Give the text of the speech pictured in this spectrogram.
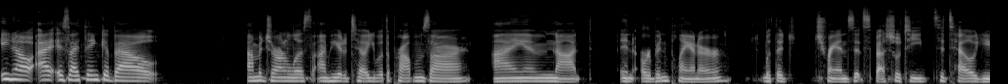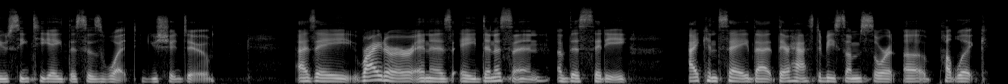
you know, I, as I think about, I'm a journalist. I'm here to tell you what the problems are. I am not an urban planner with a transit specialty to tell you, CTA, this is what you should do. As a writer and as a denizen of this city, I can say that there has to be some sort of public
